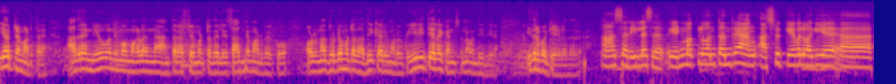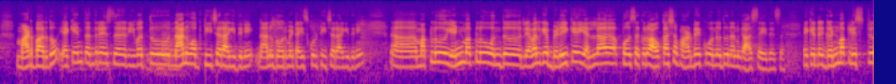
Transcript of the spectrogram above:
ಯೋಚನೆ ಮಾಡ್ತಾರೆ. ಆದರೆ ನೀವು ನಿಮ್ಮ ಮಗಳನ್ನು ಅಂತಾರಾಷ್ಟ್ರೀಯ ಮಟ್ಟದಲ್ಲಿ ಸಾಧನೆ ಮಾಡಬೇಕು, ಅವಳನ್ನು ದೊಡ್ಡ ಮಟ್ಟದ ಅಧಿಕಾರಿ ಮಾಡಬೇಕು, ಈ ರೀತಿಯೆಲ್ಲ ಕನಸನ್ನು ಹೊಂದಿದ್ದೀರಾ? ಇದ್ರ ಬಗ್ಗೆ ಹೇಳೋದಾದ್ರೆ. ಹಾಂ ಸರ್, ಇಲ್ಲ ಸರ್. ಹೆಣ್ಮಕ್ಳು ಅಂತಂದರೆ ಅಷ್ಟು ಕೇವಲವಾಗಿ ಮಾಡಬಾರ್ದು. ಯಾಕೆಂತಂದರೆ ಸರ್, ಇವತ್ತು ನಾನು ಒಬ್ಬ ಟೀಚರ್ ಆಗಿದ್ದೀನಿ. ನಾನು ಗೌರ್ಮೆಂಟ್ ಹೈಸ್ಕೂಲ್ ಟೀಚರ್ ಆಗಿದ್ದೀನಿ. ಮಕ್ಕಳು ಹೆಣ್ಮಕ್ಳು ಒಂದು ಲೆವೆಲ್ಗೆ ಬೆಳೀಕೆ ಎಲ್ಲ ಪೋಷಕರು ಅವಕಾಶ ಮಾಡಬೇಕು ಅನ್ನೋದು ನನಗೆ ಆಸೆ ಇದೆ ಸರ್. ಯಾಕೆಂದರೆ ಗಂಡು ಮಕ್ಳು ಎಷ್ಟು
